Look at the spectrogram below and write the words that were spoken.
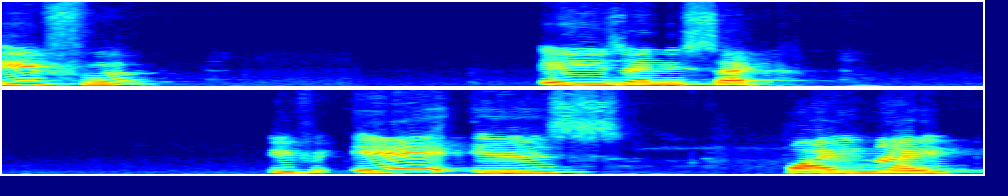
if A is any set, if A is finite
